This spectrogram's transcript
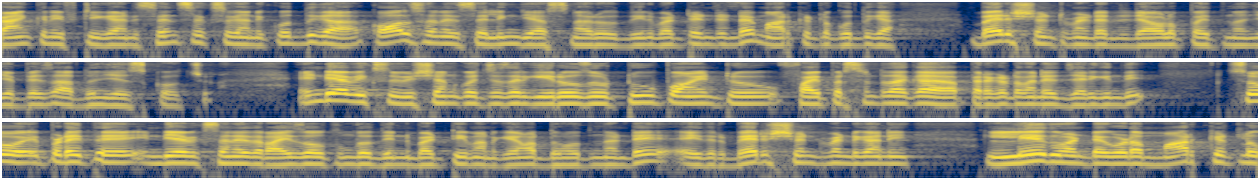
బ్యాంక్ నిఫ్టీ కానీ సెన్సెక్స్ కానీ కొద్దిగా కాల్స్ అనేది సెల్లింగ్ చేస్తున్నారు. దీన్ని బట్టి ఏంటంటే మార్కెట్లో కొద్దిగా బైరిష్ సెంటిమెంట్ అనేది డెవలప్ అవుతుందని చెప్పేసి అర్థం చేసుకోవచ్చు. ఇండియా విక్స్ విషయానికి వచ్చేసరికి ఈరోజు టూ పాయింట్ ఫైవ్ పర్సెంట్ దాకా పెరగడం అనేది జరిగింది. సో ఎప్పుడైతే ఇండియా విక్స్ అనేది రైజ్ అవుతుందో దీన్ని బట్టి మనకి ఏమర్థమవుతుందంటే ఇద్దరు బేరిష్ సెంటిమెంట్ కానీ లేదు అంటే కూడా మార్కెట్లో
